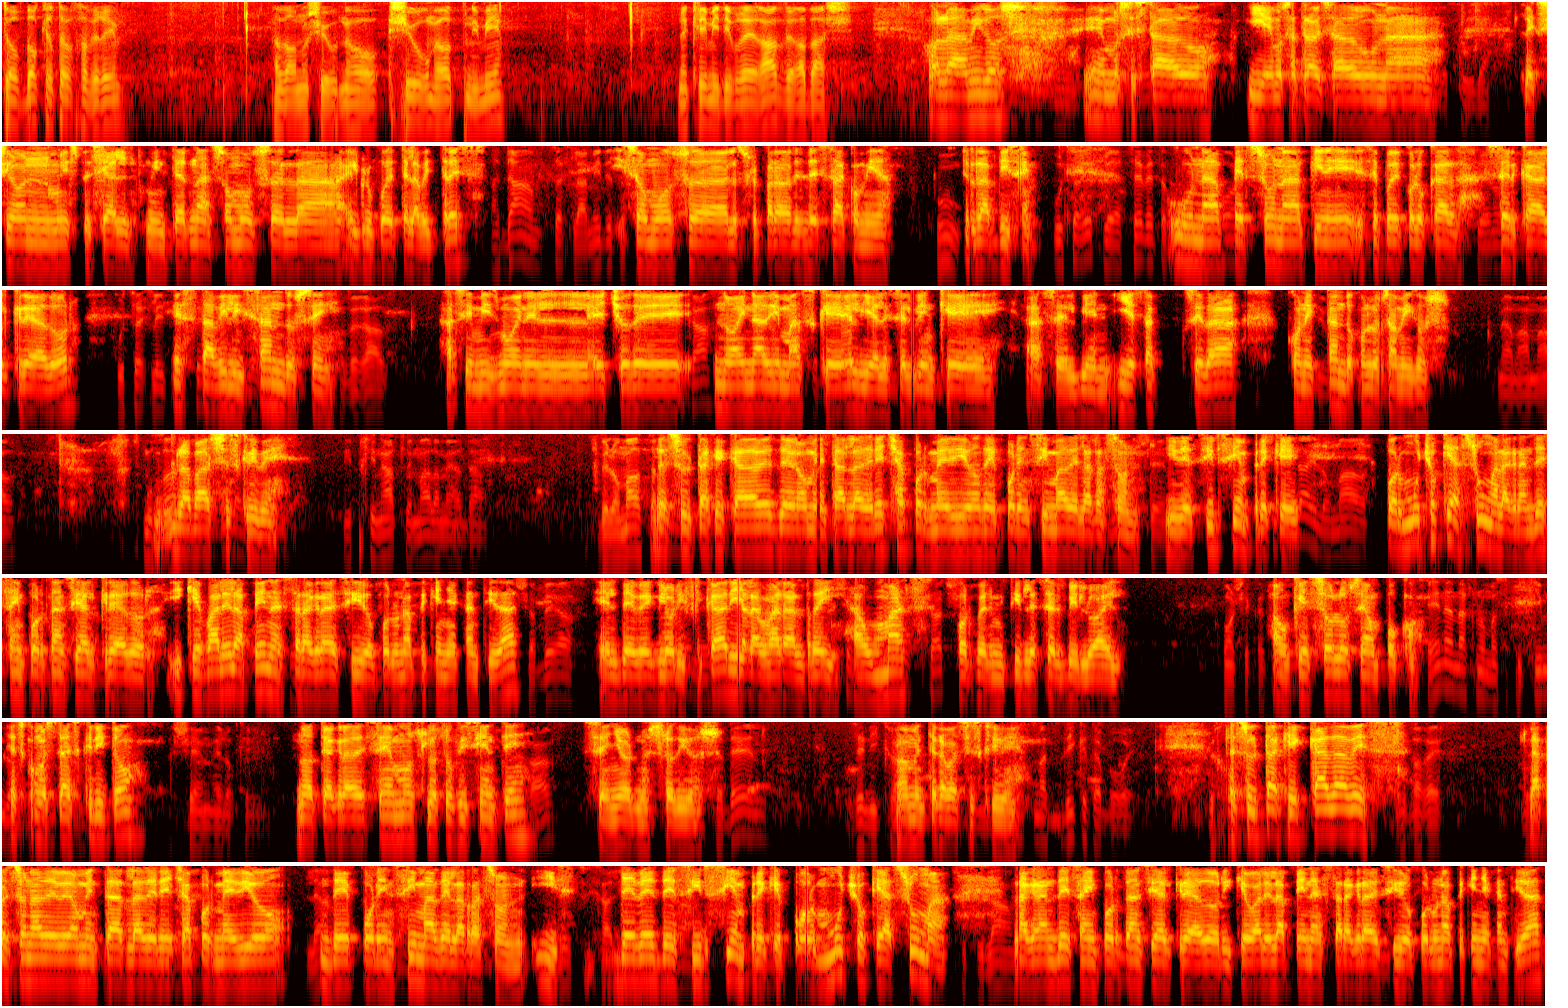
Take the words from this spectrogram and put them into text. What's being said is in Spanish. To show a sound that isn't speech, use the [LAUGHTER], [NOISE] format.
טוב, בוקר טוב חברים. עברנו שיעור, מאו- שיעור מאוד פנימי. נקריא מדברי רב ורבש. Hola amigos, hemos estado y hemos atravesado una lección muy especial, muy interna. Somos eh, la- el grupo de Tel Aviv 3 אדם צריך להעמיד את y somos eh, los preparadores de esta comida. Rab dice, una persona tiene, se puede colocar cerca al Creador, estabilizándose a sí mismo en el hecho de no hay nadie más que Él y Él es el bien que hace el bien. Y esta se da conectando con los amigos. Rabash escribe. Resulta que cada vez debe aumentar la derecha por medio de por encima de la razón y decir siempre que por mucho que asuma la grandeza e importancia del Creador y que vale la pena estar agradecido por una pequeña cantidad, él debe glorificar y alabar al Rey aún más por permitirle servirlo a él, aunque solo sea un poco. Es como está escrito, no te agradecemos lo suficiente, Señor nuestro Dios. Nuevamente Rabash escribe. Resulta que cada vez la persona debe aumentar la derecha por medio de por encima de la razón y debe decir siempre que por mucho que asuma la grandeza e importancia del Creador y que vale la pena estar agradecido por una pequeña cantidad,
